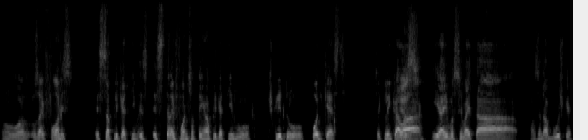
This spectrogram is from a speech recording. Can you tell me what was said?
o- os iPhones. Esses aplicativos, esses, esses telefones só tem um aplicativo escrito podcast. Você clica lá e aí você vai estar fazendo a busca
